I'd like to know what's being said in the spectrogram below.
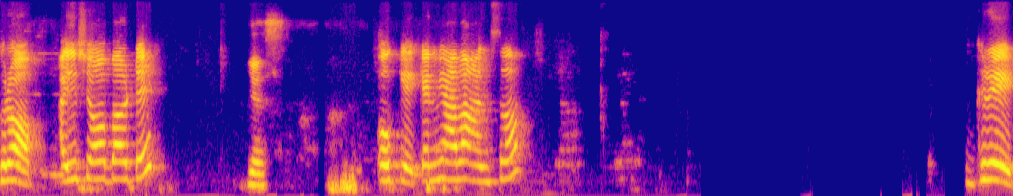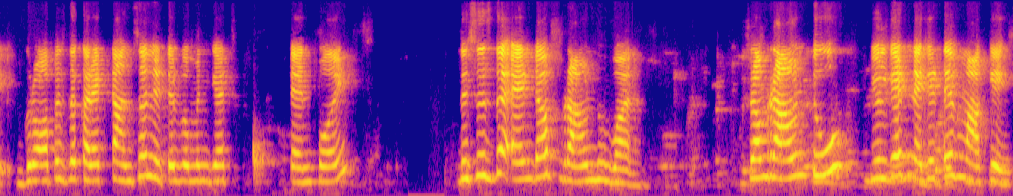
Grawp, are you sure about it? Yes. Okay, can we have an answer? Great. Grawp is the correct answer. Little woman gets 10 points. This is the end of round one. From round two, you'll get negative marking.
